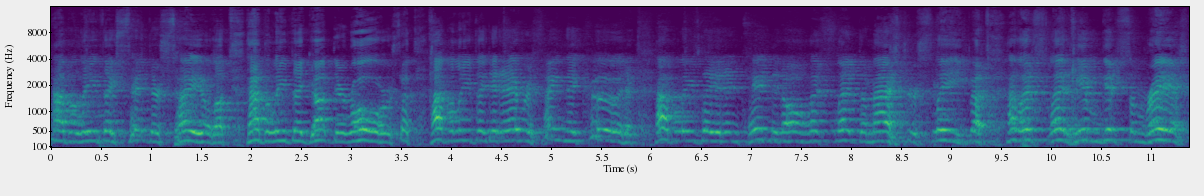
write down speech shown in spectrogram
I believe they set their sail. Uh, I believe they got their oars. Uh, I believe they did everything they could. I believe they had intended on let's let the master sleep. Let's let him get some rest.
